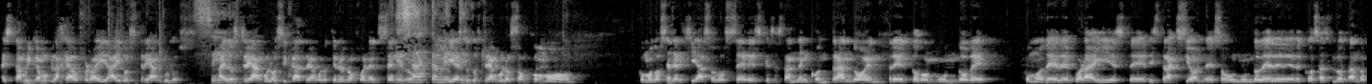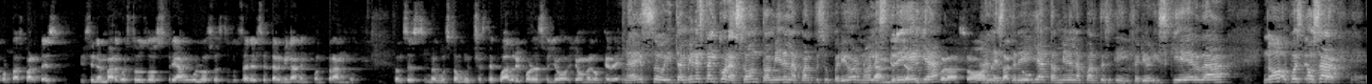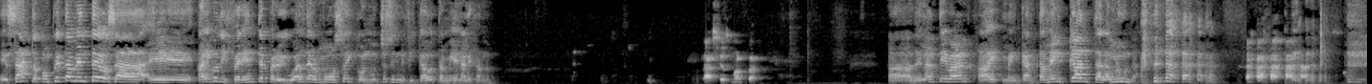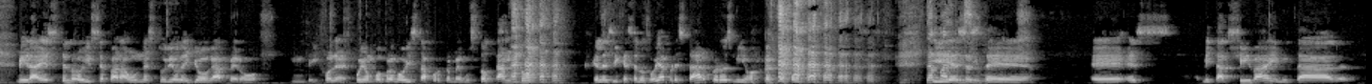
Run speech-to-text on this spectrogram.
está muy camuflajeado, pero ahí hay dos triángulos. Hay dos triángulos y cada triángulo tiene un ojo en el centro. Exactamente. Y estos dos triángulos son como, como dos energías o dos seres que se están encontrando entre todo un mundo de como de, de por ahí este, distracciones o un mundo de, de, cosas flotando por todas partes y sin embargo estos dos triángulos o estos dos seres se terminan encontrando. Entonces me gustó mucho este cuadro y por eso yo, yo me lo quedé. Eso, y también está el corazón también en la parte superior, ¿no? La estrella. El corazón, la estrella también en la parte inferior izquierda. No, pues, o sea, exacto, completamente, o sea, eh, algo diferente, pero igual de hermoso y con mucho significado también, Alejandro. Gracias, Marta. adelante, Iván. Ay, me encanta, me encanta la luna. Mira, este lo hice para un estudio de yoga, pero mm, híjole, fui un poco egoísta porque me gustó tanto que les dije, se los voy a prestar, pero es mío. y es este, eh, es mitad Shiva y mitad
